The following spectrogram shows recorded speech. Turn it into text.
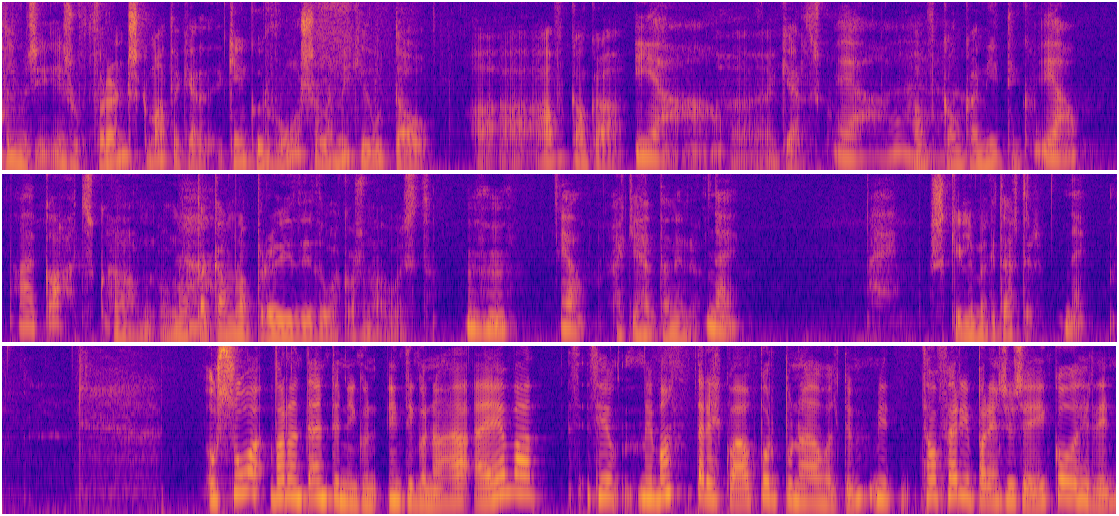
til dæmis í- eins og frönsk matagerð gengur rosalega mikið út á afgangagerð já, sko. já, afganga nýtingu já, það er gott sko. ha, og nota gamla brauðið og eitthvað svona mm já, ekki henda hann innu skiljum ekkert eftir. Nei. Og svo varandi endurnýtinguna að ef að því að mér vantar eitthvað af borbúnaði áhaldum þá fer ég bara eins og ég segi, góða hyrðin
